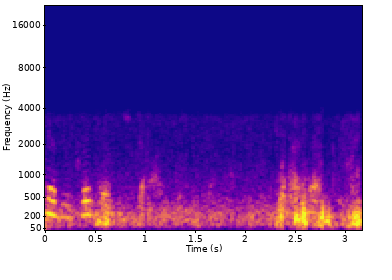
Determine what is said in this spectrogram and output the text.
God. What I got.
